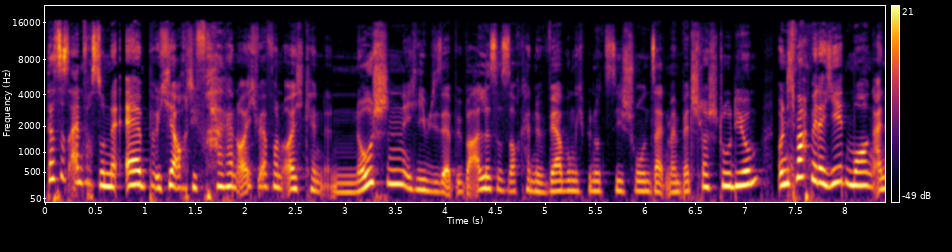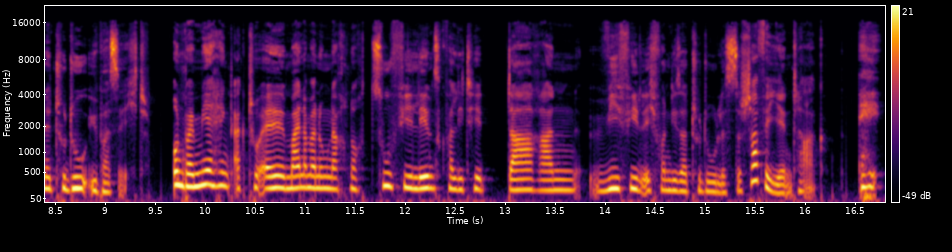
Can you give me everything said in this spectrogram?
Das ist einfach so eine App. Hier auch die Frage an euch, wer von euch kennt Notion? Ich liebe diese App über alles. Das ist auch keine Werbung. Ich benutze die schon seit meinem Bachelorstudium. Und ich mache mir da jeden Morgen eine To-Do-Übersicht. Und bei mir hängt aktuell meiner Meinung nach noch zu viel Lebensqualität daran, wie viel ich von dieser To-Do-Liste schaffe jeden Tag. Ey,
